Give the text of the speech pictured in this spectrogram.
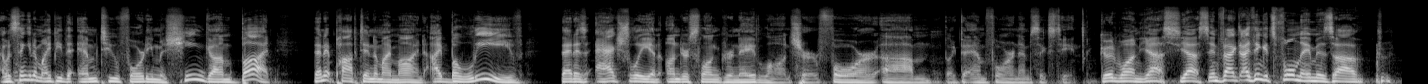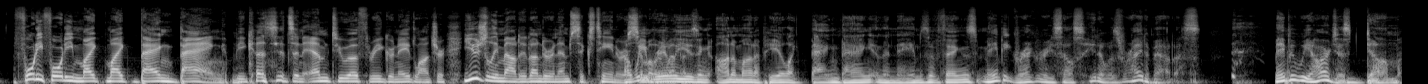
I was thinking it might be the M240 machine gun, but then it popped into my mind. I believe that is actually an underslung grenade launcher for um, like the M4 and M16. Good one. Yes, yes. In fact, I think its full name is uh, 4040 Mike Mike Bang Bang because it's an M203 grenade launcher, usually mounted under an M16 or a Are we really weapon. using onomatopoeia like bang bang in the names of things? Maybe Gregory Salcido was right about us. Maybe we are just dumb.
